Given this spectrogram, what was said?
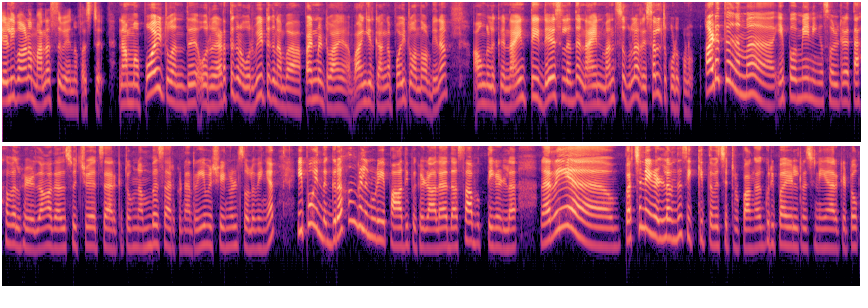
தெளிவான மனசு வேணும் ஃபஸ்ட்டு நம்ம போயிட்டு வந்து ஒரு இடத்துக்கு ஒரு வீட்டுக்கு நம்ம அப்பாயின்மெண்ட் வாங்கி வாங்கியிருக்காங்க போயிட்டு வந்தோம் அப்படின்னா அவங்களுக்கு நைன்ட்டி டேஸ்லேருந்து நைன் மந்த்ஸுக்குள்ளே ரிசல்ட் கொடுக்கணும். அடுத்து நம்ம எப்போவுமே நீங்கள் சொல்கிற தகவல்கள் தான். அதாவது சுவிட்ச் வேர்ட்ஸாக இருக்கட்டும் நம்பர்ஸாக இருக்கட்டும் நிறைய விஷயங்கள் சொல்லுவீங்க. இப்போது இந்த கிரகங்களினுடைய பாதிப்புகளால் பிரச்சனைகளில் நிறைய பிரச்சனைகளில் வந்து சிக்கி தவிச்சிட்ருப்பாங்க குறிப்பாக ஏழு பிரச்சனையாக இருக்கட்டும்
